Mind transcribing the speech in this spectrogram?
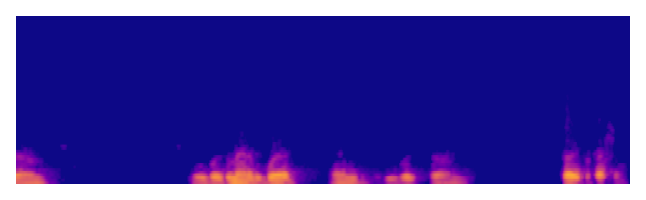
um, he was a man of his word, and he was um, very professional.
